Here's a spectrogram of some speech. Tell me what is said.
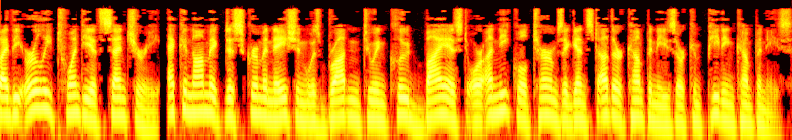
By the early 20th century, economic discrimination was broadened to include biased or unequal terms against other companies or competing companies.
